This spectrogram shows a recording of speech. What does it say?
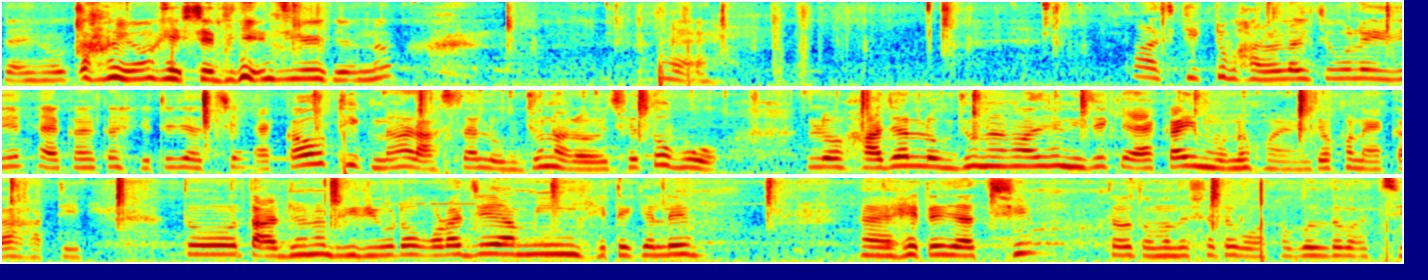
যাই হোক আমিও হেসে দিয়েছি ওই জন্য। হ্যাঁ। তো আজকে একটু ভালো লাগছে বলে এই যে একা একা হেঁটে যাচ্ছে একাও ঠিক না রাস্তায় লোকজন আর রয়েছে তবুও হাজার লোকজনের মাঝে নিজেকে একাই মনে হয় যখন একা হাঁটি। তো তার জন্য ভিডিওটা করা যে আমি হেঁটে গেলে হ্যাঁ, হেঁটে যাচ্ছি। তো তোমাদের সাথে কথা বলতে পারছি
